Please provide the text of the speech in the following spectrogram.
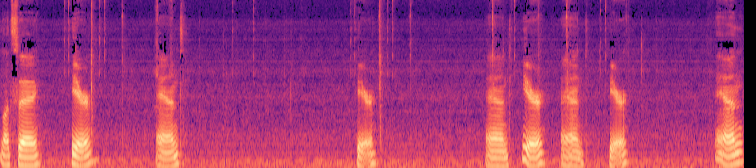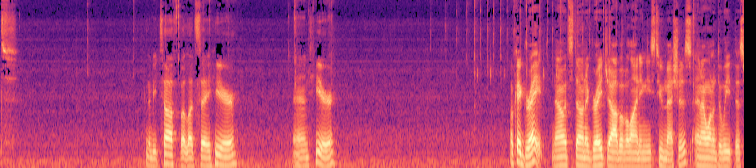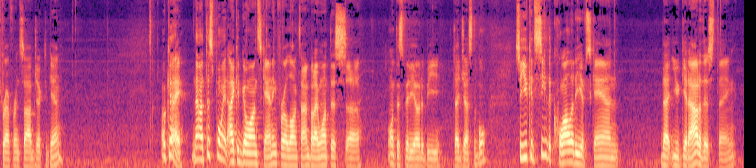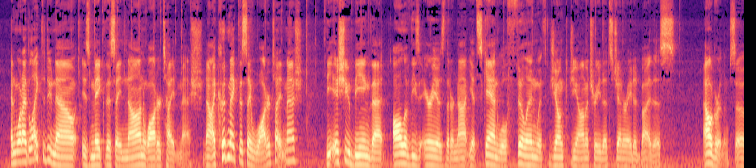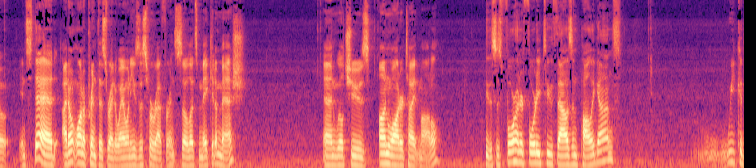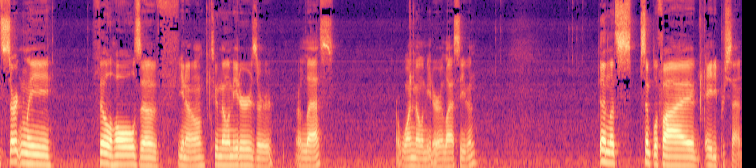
Let's say here and here and here and here and going to be tough but let's say here and here Okay, great. Now it's done a great job of aligning these two meshes, and I want to delete this reference object again. Okay, now at this point I could go on scanning for a long time, but I want this, uh, want this video to be digestible. So you can see the quality of scan that you get out of this thing. And what I'd like to do now is make this a non-watertight mesh. Now I could make this a watertight mesh, the issue being that all of these areas that are not yet scanned will fill in with junk geometry that's generated by this algorithm. So instead, I don't want to print this right away. I want to use this for reference. So let's make it a mesh. And we'll choose unwatertight model. This is 442,000 polygons. We could certainly fill holes of, you know, two millimeters or or less, or one millimeter or less even. Then let's simplify 80%.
